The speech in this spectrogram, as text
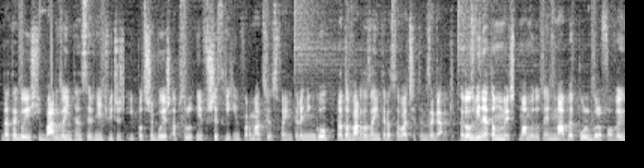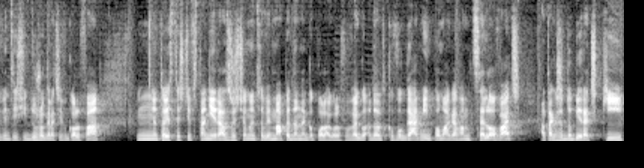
Dlatego jeśli bardzo intensywnie ćwiczysz i potrzebujesz absolutnie wszystkich informacji o swoim treningu, no to warto zainteresować się tym zegarkiem. Rozwinę tą myśl. Mamy tutaj mapę pól golfowych, więc jeśli dużo gracie w golfa, mm, to jesteście w stanie raz, że ściągnąć sobie mapę danego pola golfowego, a dodatkowo Garmin pomaga Wam celować, a także dobierać kij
